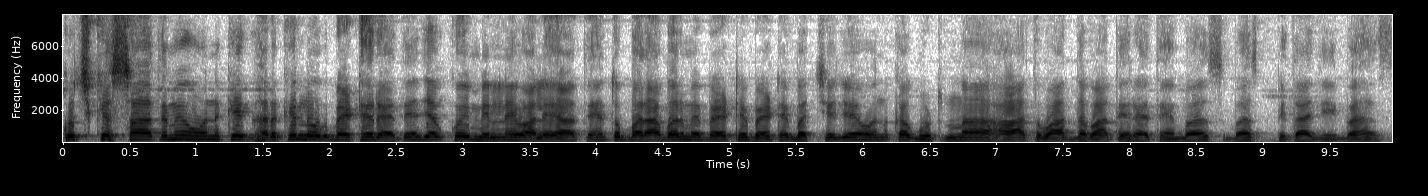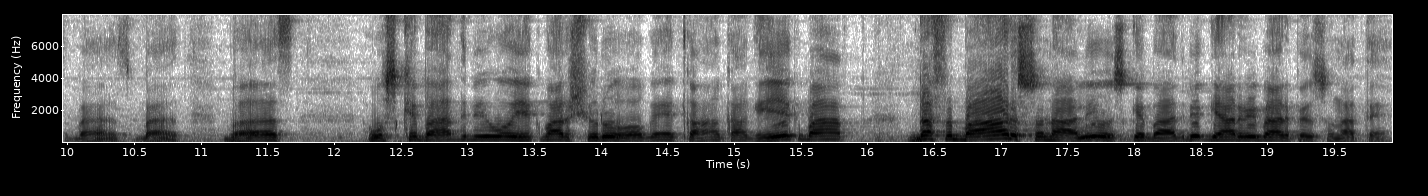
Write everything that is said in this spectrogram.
कुछ के साथ में उनके घर के लोग बैठे रहते हैं, जब कोई मिलने वाले आते हैं तो बराबर में बैठे बैठे बच्चे जो है, उनका घुटना, हाथ वाथ दबाते रहते हैं, बस बस, पिताजी, बस बस बस बस। उसके बाद भी वो एक बार शुरू हो गए कहाँ कहाँ एक बार दस बार सुना ली, उसके बाद भी ग्यारहवीं बार पे सुनाते हैं।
